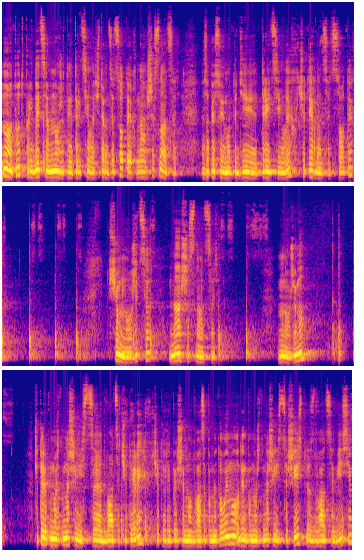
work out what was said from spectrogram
Ну а тут прийдеться множити 3,14 на 16. Записуємо тоді 3,14, що множиться на 16. Множимо. 4 помножити на 6 це 24. 4 пишемо, 2 запам'ятовуємо. 1 помножити на 6 це 6, плюс 2 це 8.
